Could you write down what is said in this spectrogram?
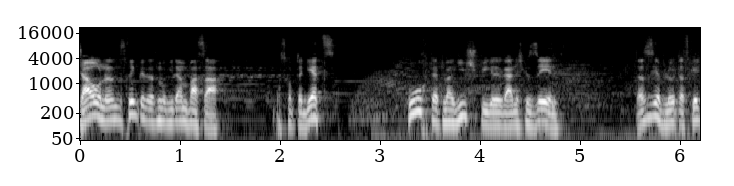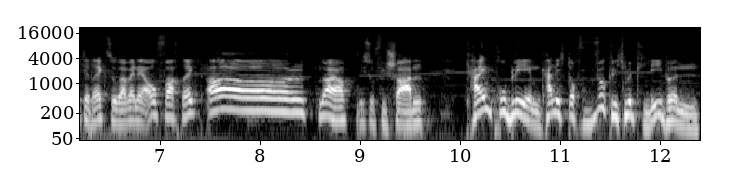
down. Und das trinkt jetzt erstmal wieder im Wasser. Was kommt denn jetzt? Huch, der hat Magiespiegel gar nicht gesehen. Das ist ja blöd, das gilt ja direkt, sogar wenn er aufwacht, direkt. Ah, naja, nicht so viel Schaden. Kein Problem, kann ich doch wirklich mit leben.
